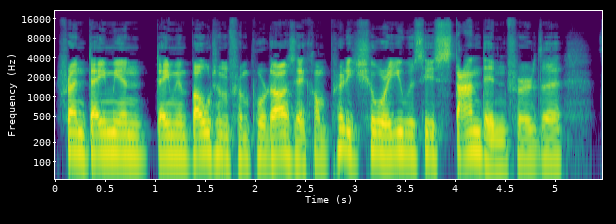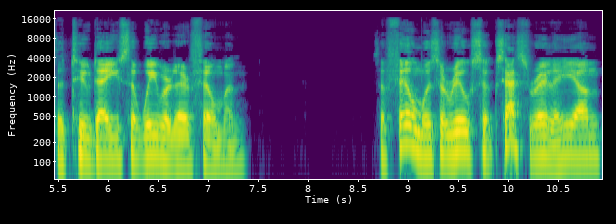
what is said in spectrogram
friend Damien Damien Bolton from Port Isaac. I'm pretty sure he was his stand-in for the the two days that we were there filming. The film was a real success, really. Um,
